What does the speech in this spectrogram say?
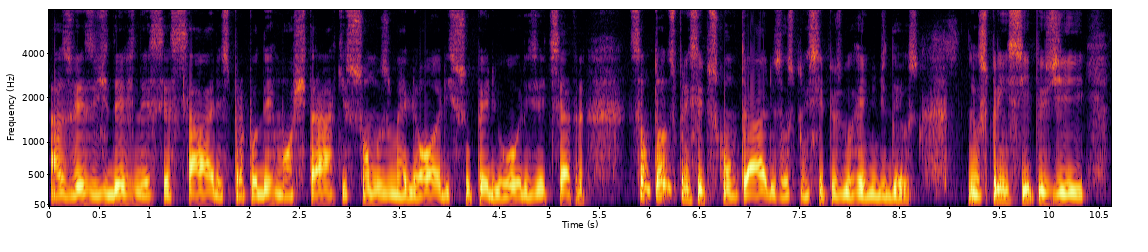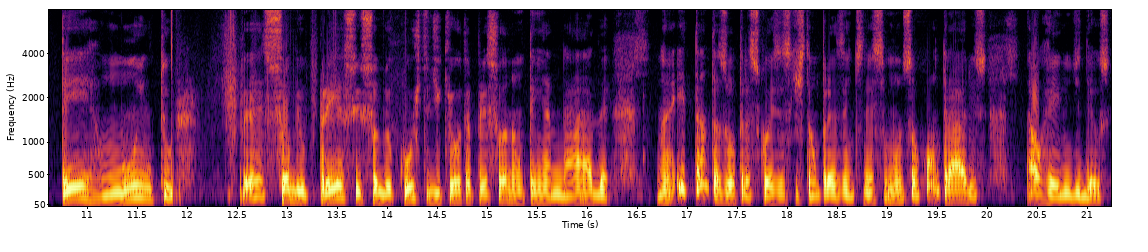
às vezes desnecessárias, para poder mostrar que somos melhores, superiores, etc., são todos princípios contrários aos princípios do reino de Deus. Os princípios de ter muito é, sob o preço e sob o custo de que outra pessoa não tenha nada, né? e tantas outras coisas que estão presentes nesse mundo são contrários ao reino de Deus.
